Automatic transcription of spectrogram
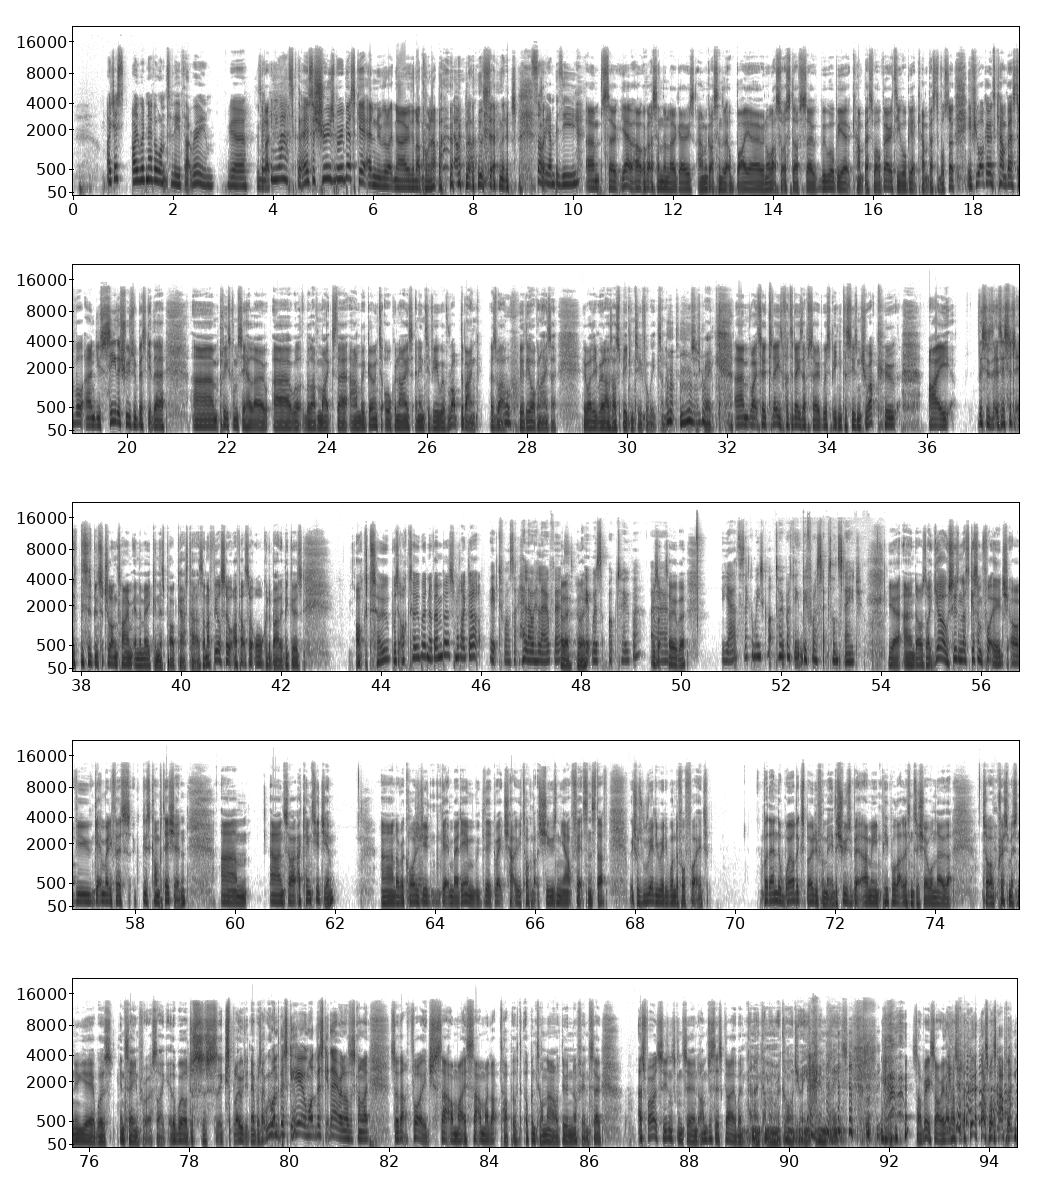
I just I would never want to leave that room. Yeah. So like, can you ask them? It's a Shrewsbury biscuit. And they're like, no, they're not coming up. No, Sorry, I'm busy. Um, so, yeah, I've got to send them logos and we've got to send a little bio and all that sort of stuff. So, we will be at Camp Bestival. Verity will be at Camp Bestival. So, if you are going to Camp Bestival and you see the Shrewsbury biscuit there, um, please come say hello. Uh, we'll, we'll have mics there and we're going to organise an interview with Rob da Bank as well, Oof. who the organizer, who I didn't realize I was speaking to for weeks on it, which is great. Um, right, so today's for today's episode, we're speaking to Susan Shorrock, who I this is it's, such, this has been such a long time in the making. This podcast has, and I feel so I felt so awkward about it because October was it October, November, something like that. It was hello, hello. First, Hello, hello. It was October. It was Uh, October. Yeah, second week of October, I think, before I stepped on stage. Yeah, and I was like, "Yo, Susan, let's get some footage of you getting ready for this this competition." Um, and so I came to your gym, and I recorded you getting ready, and we did a great chat you talking about the shoes and the outfits and stuff, which was really really wonderful footage. But then the world exploded for me. The shoes a bit. I mean, people that listen to the show will know that sort of Christmas, New Year was insane for us. Like the world just, just exploded, and everyone's like, "We want the biscuit here, we want the biscuit there," and I was just kind of like, so that footage sat on my it sat on my laptop up, up until now doing nothing. So. As far as Susan's concerned, I'm just this guy who went, Can I come and record you at your gym, please? so I'm very sorry that that's, that's what's happened.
